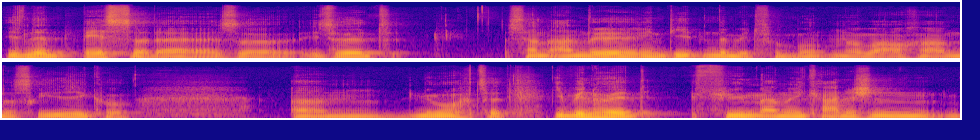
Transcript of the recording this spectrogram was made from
ist nicht besser, da. also ist halt, sind andere Renditen damit verbunden, aber auch ein anderes Risiko. Ähm, mir macht's halt, ich bin halt viel im amerikanischen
